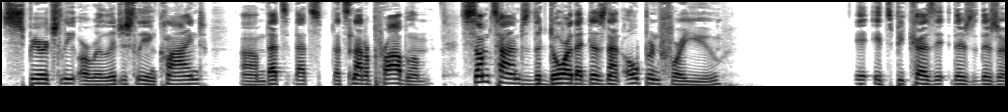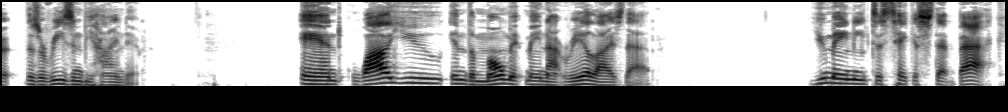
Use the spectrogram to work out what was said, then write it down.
spiritually or religiously inclined. Um, that's, that's, that's not a problem. Sometimes the door that does not open for you it, it's because it, there's there's a there's a reason behind it. And while you in the moment may not realize that, you may need to take a step back.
